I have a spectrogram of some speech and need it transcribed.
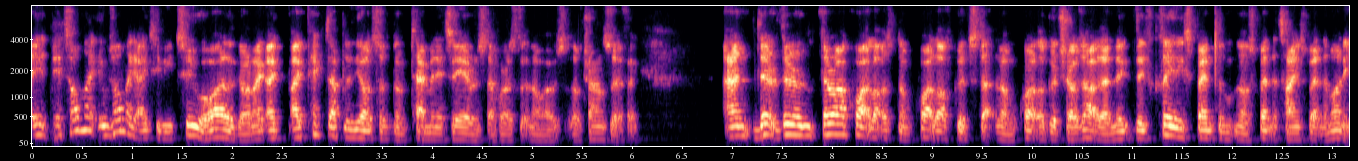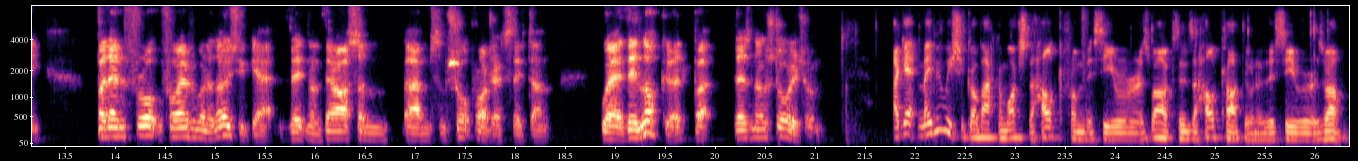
It, it's on like it was on like ITV2 a while ago, and I, I, I picked up the odds of them ten minutes here and stuff. Where I was no, I was, I was channel surfing, and there there there are quite a lot of no, quite a lot of good stuff, no, quite a lot of good shows out there. And they, they've clearly spent the no, spent the time, spent the money. But then for for every one of those you get, they, you know, there are some um, some short projects they've done where they look good, but there's no story to them. I get maybe we should go back and watch the Hulk from this era as well because there's a Hulk cartoon of this era as well,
